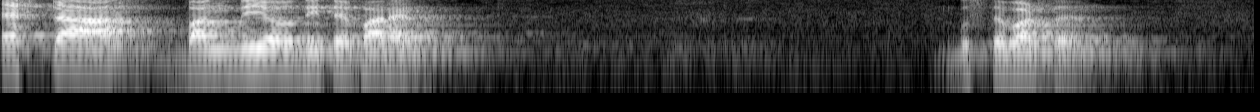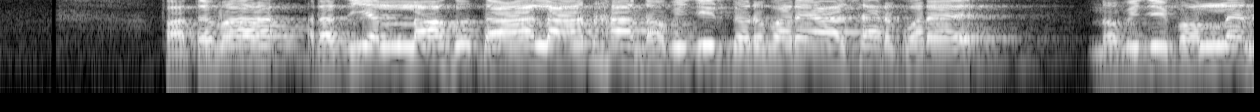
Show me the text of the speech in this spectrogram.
একটা বান্দিও দিতে পারেন। বুঝতে পারছেন? ফাতেমা রাজিয়াল্লাহ তাআলা আনহা নবীজির দরবারে আসার পরে নবীজি বললেন,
